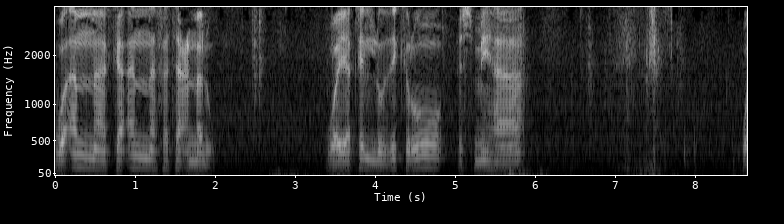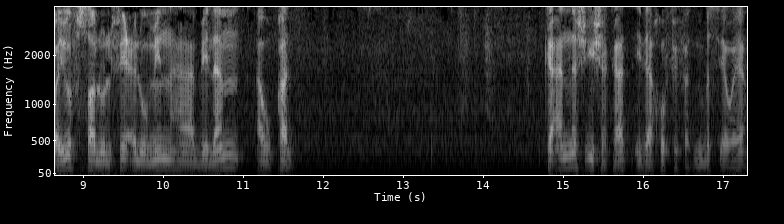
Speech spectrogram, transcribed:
وأما كأن فتعمل. ويقل ذكر اسمها. ويفصل الفعل كأنش إيشكات إذا خففت. بس أويا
